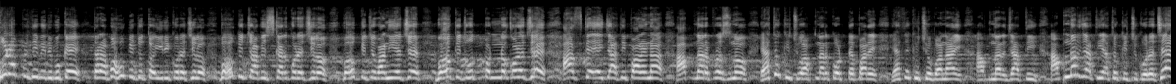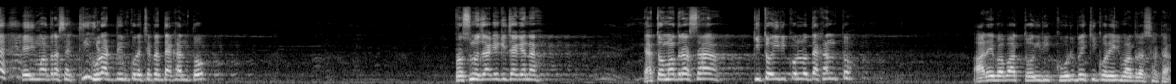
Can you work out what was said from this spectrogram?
গোটা পৃথিবীর বুকে তারা বহু কিছু তৈরি করেছিল, বহু কিছু আবিষ্কার করেছিল, বহু কিছু বানিয়েছে, বহু কিছু উৎপন্ন করেছে। আজকে এই জাতি পারে না। আপনার প্রশ্ন, এত কিছু আপনার করতে পারে, এত কিছু বানায়, আপনার জাতি আপনার জাতি এত কিছু করেছে? এই মাদ্রাসা কি ঘোড়ার ডিম করেছে, এটা দেখান তো। প্রশ্ন জাগে কি জাগে না? এত মাদ্রাসা কি তৈরি করল দেখান তো। আরে বাবা, তৈরি করবে কি করে এই মাদ্রাসাটা?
